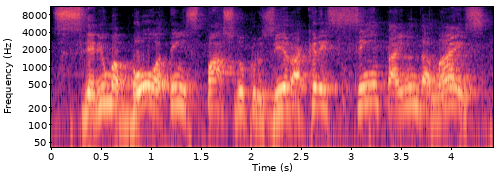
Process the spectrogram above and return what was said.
seria uma boa, tem espaço no Cruzeiro, acrescenta ainda mais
